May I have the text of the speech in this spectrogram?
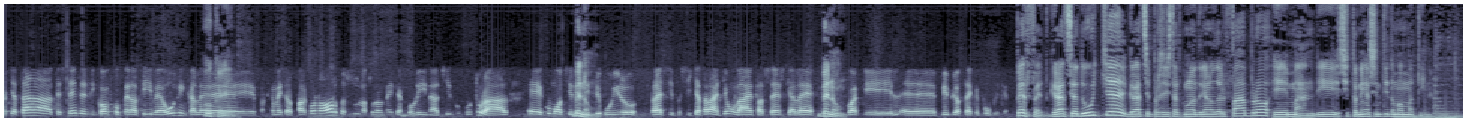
chiattare sede di Conf Cooperative a Udin, che è okay. praticamente al Parco Nord, su naturalmente a Colina al Circo Culturale e come ci distribuito presso si chiaterà anche online, nel senso che è in qualche eh, biblioteca pubblica. Perfetto, grazie a tutti, grazie per essere stato con Adriano Del Fabbro e Mandi, si torna a sentire domani mattina.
